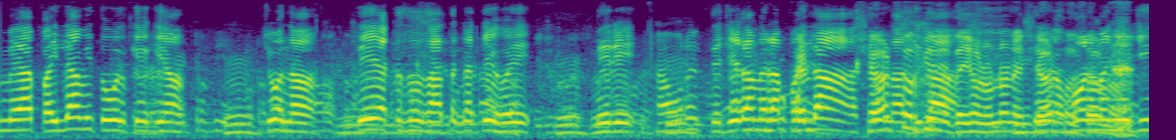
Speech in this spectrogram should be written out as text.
ਮੈਂ ਪਹਿਲਾਂ ਵੀ ਤੋਲ ਕੇ ਗਿਆ ਝੋਨਾ ਤੇ 107 ਗੱਟੇ ਹੋਏ ਮੇਰੇ। ਤੇ ਜਿਹੜਾ ਮੇਰਾ ਪਹਿਲਾਂ 6600 ਝੋਨਾ ਰੁਪਏ ਸੀਗਾ ਦਿੱਤਾ ਜੀ ਹੁਣ ਉਹਨਾਂ ਨੇ ਤੇ 6600 ਹੁਣ ਮੈਨੂੰ ਜੀ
